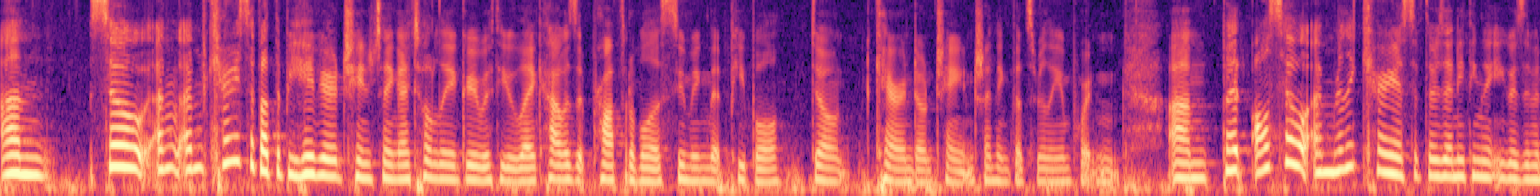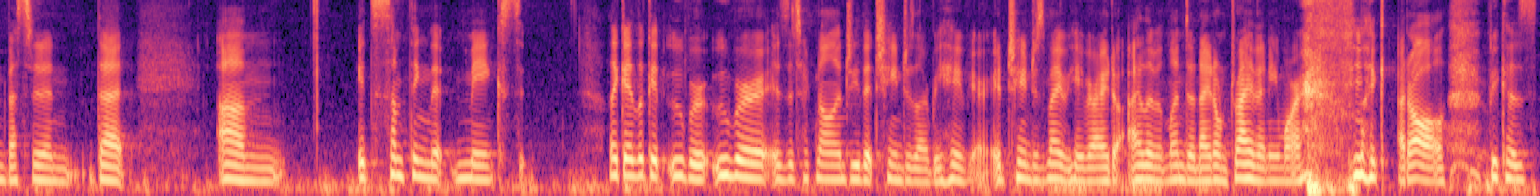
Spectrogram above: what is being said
Um, so I'm, I'm curious about the behavior change thing. I totally agree with you. Like, how is it profitable assuming that people don't care and don't change? I think that's really important. Um, but also, I'm really curious if there's anything that you guys have invested in that um, it's something that makes like I look at Uber. Uber is a technology that changes our behavior. It changes my behavior. I, I live in London. I don't drive anymore, like at all, because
